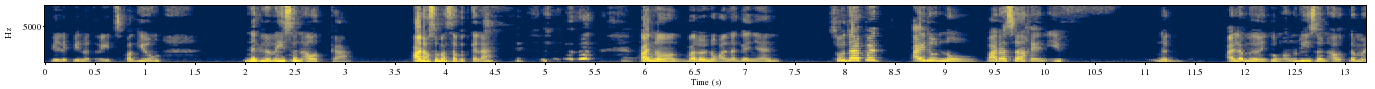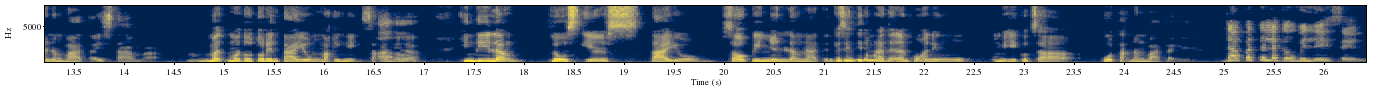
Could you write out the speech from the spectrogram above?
Filipino traits. Pag yung nagre-reason out ka, ano, sumasagot ka na? ano, marunong ka na ganyan? So, dapat, I don't know, para sa akin, if, nag, alam mo yun, kung ang reason out naman ng bata is tama, mat- matuto rin tayong makinig sa kanila. Hindi lang close ears tayo sa opinion lang natin. Kasi hindi naman natin alam kung ano yung umiikot sa utak ng bata. eh. Dapat talaga we listen.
